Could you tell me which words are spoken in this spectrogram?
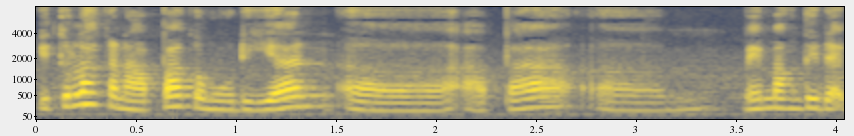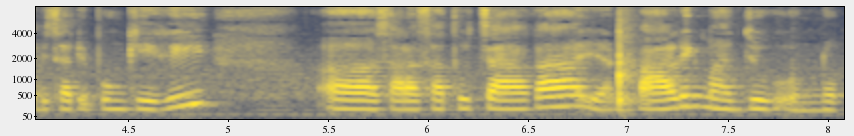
itulah kenapa kemudian uh, apa um, memang tidak bisa dipungkiri uh, salah satu cara yang paling maju untuk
